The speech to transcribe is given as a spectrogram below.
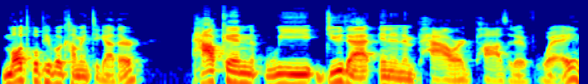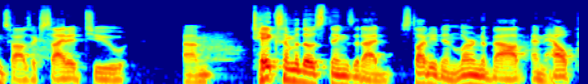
multiple people coming together. How can we do that in an empowered, positive way? And so I was excited to um, take some of those things that I'd studied and learned about and help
